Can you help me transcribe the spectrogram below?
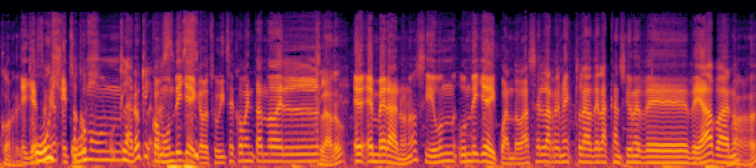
Correcto. Ella está- Uy, esto es uy, como un claro, claro. como un DJ que lo estuviste comentando el Claro. en, en verano, ¿no? Si un, un DJ cuando hace la remezcla de las canciones de, de ABBA, ¿no? Ah.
